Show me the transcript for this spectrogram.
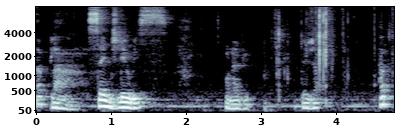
Hop là, Sage Lewis. On a vu déjà. Hop.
